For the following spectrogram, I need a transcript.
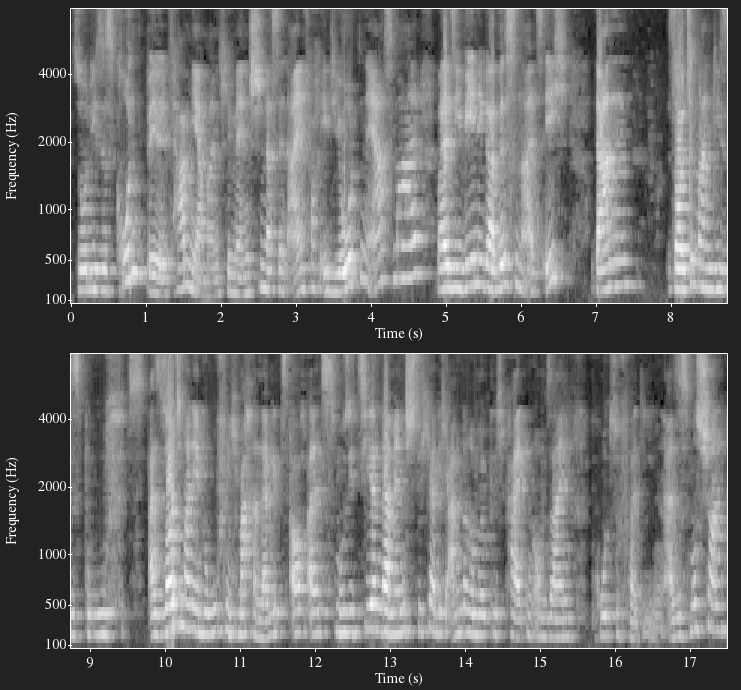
So dieses Grundbild haben ja manche Menschen, das sind einfach Idioten erstmal, weil sie weniger wissen als ich. Dann sollte man dieses Beruf, also sollte man den Beruf nicht machen. Da gibt's auch als musizierender Mensch sicherlich andere Möglichkeiten, um sein Brot zu verdienen. Also es muss schon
